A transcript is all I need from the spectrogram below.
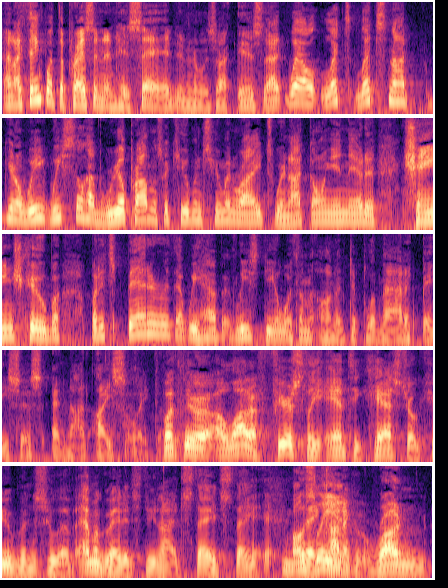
And I think what the president has said and it was, uh, is that, well, let's, let's not, you know, we, we still have real problems with Cubans' human rights. We're not going in there to change Cuba, but it's better that we have at least deal with them on a diplomatic basis and not isolate them. But there are a lot of fiercely anti Castro Cubans who have emigrated to the United States. They, uh, Mostly they kind of run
